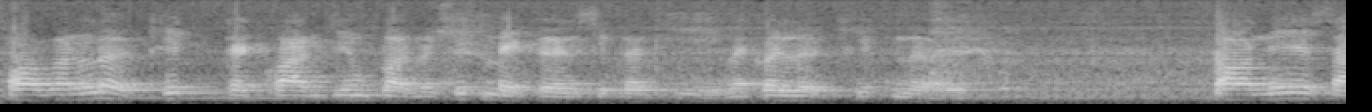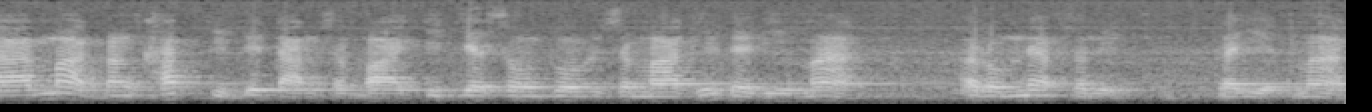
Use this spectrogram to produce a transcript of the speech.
พอมันเลิกคิดแต่ความจริงปล่อยมันคิดไม่เกินสิบนาทีมันก็เลิกคิดเลย ตอนนี้สามารถบังคับจิตได้ตามสบายจิตจะทรงตัวเป็นสมาธิได้ดีมาก อารมณ์แนบสนิทละเอียดมาก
